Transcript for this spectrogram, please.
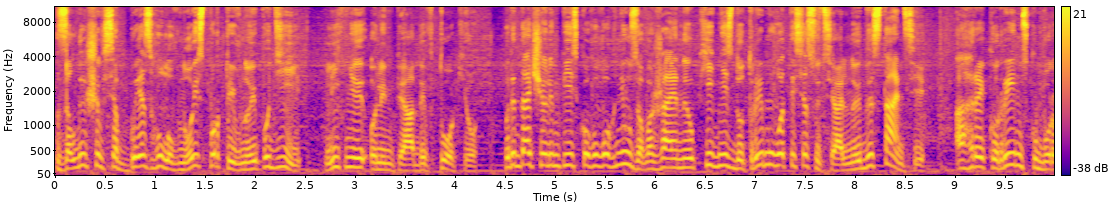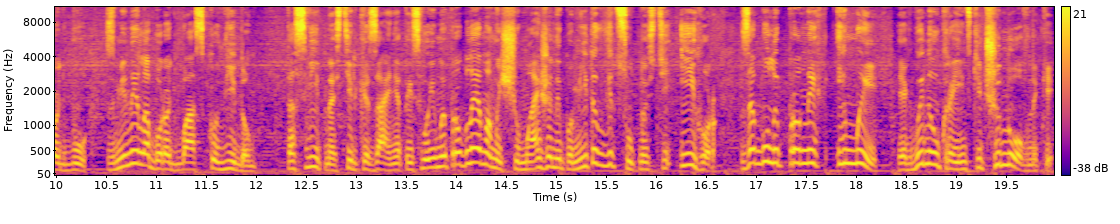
залишився без головної спортивної події літньої олімпіади в Токіо. Передача олімпійського вогню заважає необхідність дотримуватися соціальної дистанції, а греко-римську боротьбу змінила боротьба з ковідом. Та світ настільки зайнятий своїми проблемами, що майже не помітив відсутності ігор. Забули б про них і ми, якби не українські чиновники,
